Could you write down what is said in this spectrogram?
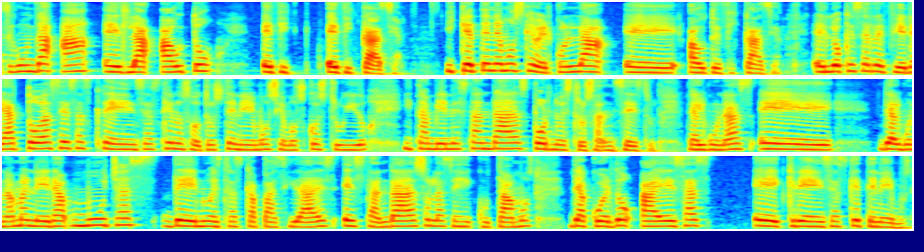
segunda A es la autoeficacia. ¿Y qué tenemos que ver con la eh, autoeficacia? Es lo que se refiere a todas esas creencias que nosotros tenemos y hemos construido y también están dadas por nuestros ancestros. De algunas... Eh, de alguna manera muchas de nuestras capacidades están dadas o las ejecutamos de acuerdo a esas eh, creencias que tenemos.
